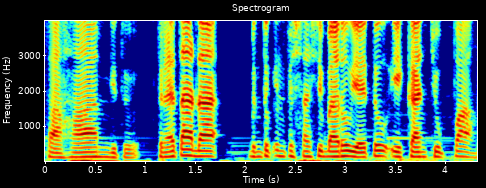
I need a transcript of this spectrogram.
saham gitu, ternyata ada bentuk investasi baru yaitu ikan cupang.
